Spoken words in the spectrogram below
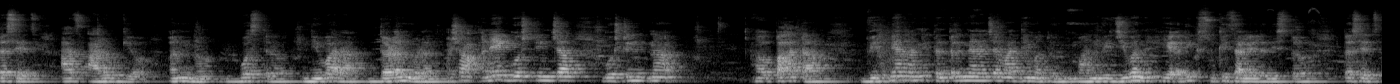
तसेच आज आरोग्य अन्न वस्त्र निवारा दळणवळण अशा अनेक गोष्टींच्या गोष्टींना पाहता विज्ञान आणि तंत्रज्ञानाच्या माध्यमातून मानवी जीवन हे अधिक सुखी झालेलं दिसतं. तसेच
